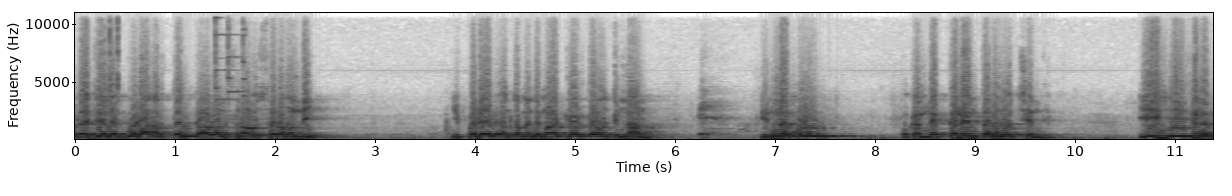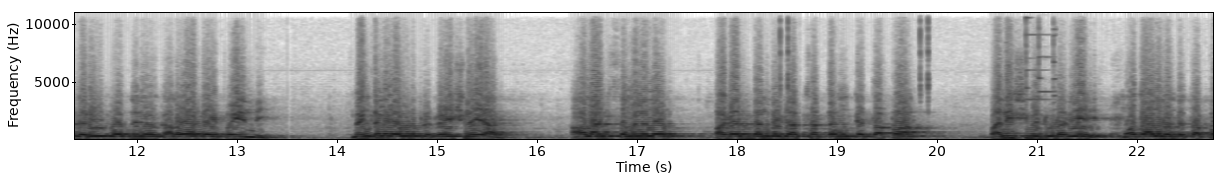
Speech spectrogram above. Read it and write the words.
ప్రజలకు కూడా అర్థం కావాల్సిన అవసరం ఉంది. ఇప్పుడే కొంతమంది మాట్లాడుతూ ఉంటున్నాను. విన్నప్పుడు ఒక లెక్కలేనితనం వచ్చింది. ఏం చేసినా జరిగిపోతుందని ఒక అలవాటు అయిపోయింది. మెంటల్గా కూడా ప్రిపరేషన్ అయ్యారు. అలాంటి సమయంలో పగడ్బందీగా చట్టం ఉంటే తప్ప పనిష్మెంట్ కూడా అవి మోతాదులు ఉంటే తప్ప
